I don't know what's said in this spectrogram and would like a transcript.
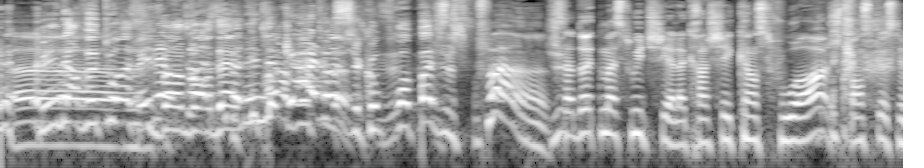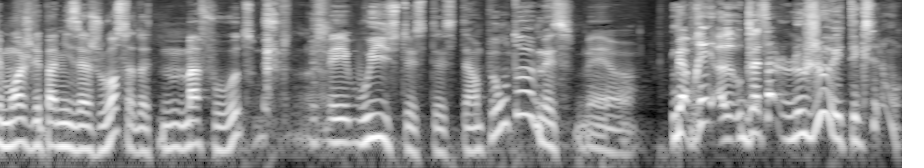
Euh, Mais énerve-toi, mais Sylvain, énerve-toi, bordel Énerve-toi. Je comprends pas, je... Enfin, Ça doit être ma Switch et elle a craché 15 fois. Je pense que c'est moi, je l'ai pas mise à jour. Ça doit être ma faute. Et oui, c'était- un peu honteux, mais. mais euh, Mais après, euh, au-delà de ça, le jeu est excellent.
